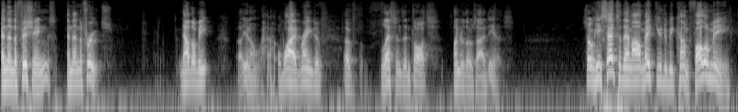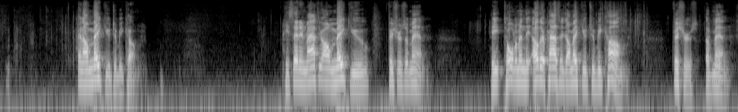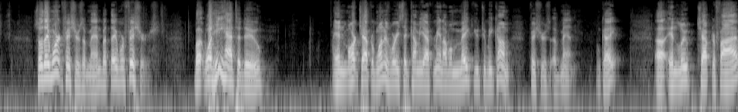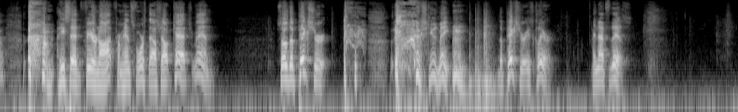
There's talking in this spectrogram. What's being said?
and then the fishings, and then the fruits. Now there'll be, uh, you know, a wide range of of lessons and thoughts under those ideas. So he said to them, I'll make you to become, follow me, and I'll make you to become. He said in Matthew, I'll make you fishers of men. He told them in the other passage, I'll make you to become fishers of men. So they weren't fishers of men, but they were fishers. But what he had to do in Mark chapter 1 is where he said, Come ye after me, and I will make you to become fishers of men. Okay? Uh, in Luke chapter 5, he said, Fear not, from henceforth thou shalt catch men. So the picture, excuse me, the picture is clear. And that's this.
